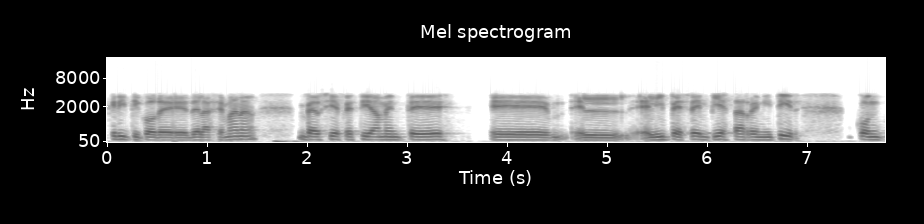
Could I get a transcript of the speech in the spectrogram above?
crítico de, de la semana, ver si efectivamente eh, el, IPC empieza a remitir con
